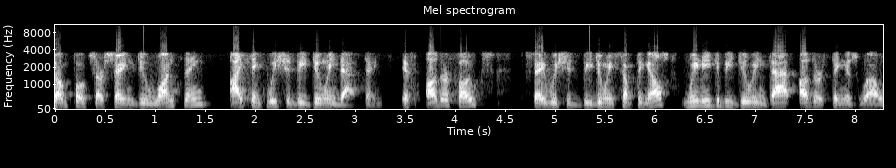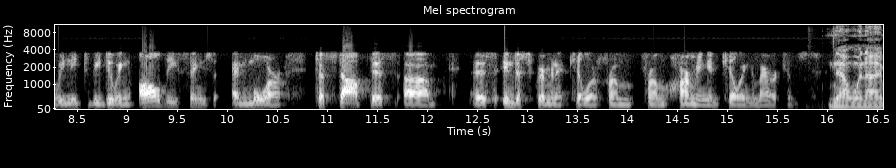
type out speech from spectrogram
some folks are saying do one thing, I think we should be doing that thing. If other folks say we should be doing something else, we need to be doing that other thing as well. We need to be doing all these things and more to stop this um, this indiscriminate killer from from harming and killing Americans. Now, when I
